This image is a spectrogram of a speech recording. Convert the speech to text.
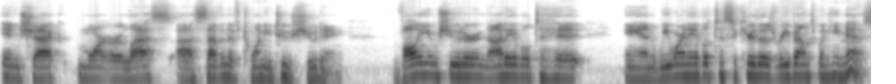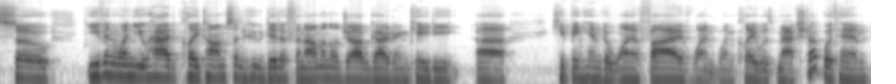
in check more or less, uh, seven of twenty two shooting, volume shooter, not able to hit, and we weren't able to secure those rebounds when he missed. So even when you had Klay Thompson, who did a phenomenal job guarding KD, uh, keeping him to one of five when when Klay was matched up with him,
